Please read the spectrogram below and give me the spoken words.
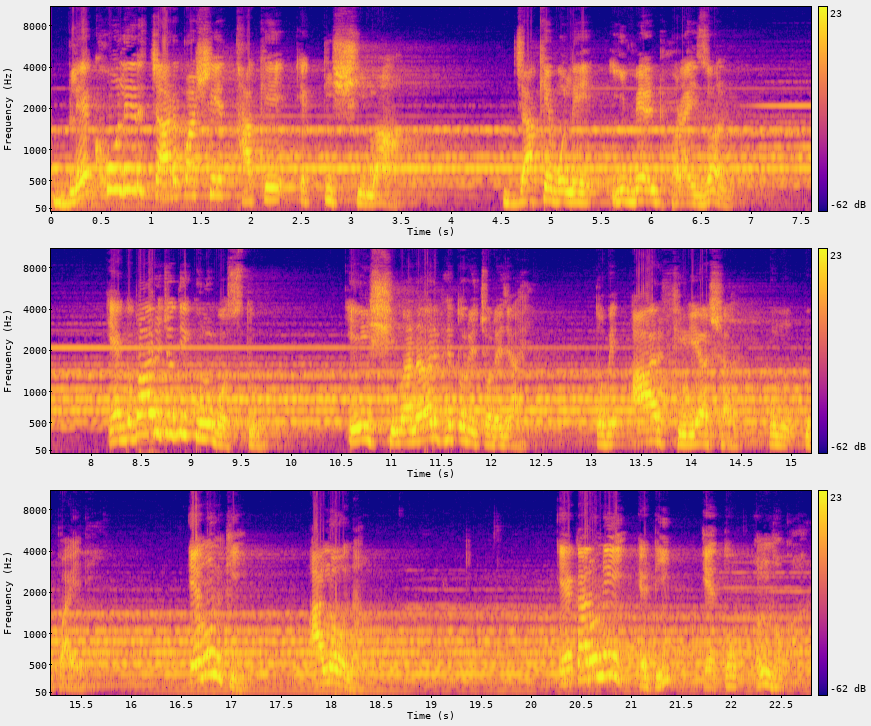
ব্ল্যাক হোলের চারপাশে থাকে একটি সীমা, যাকে বলে ইভেন্ট হরাইজন। একবার যদি কোনো বস্তু এই সীমানার ভেতরে চলে যায়, তবে আর ফিরে আসার কোনো উপায় নেই। এমনকি আলো না। এ কারণেই এটি এত অন্ধকার।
